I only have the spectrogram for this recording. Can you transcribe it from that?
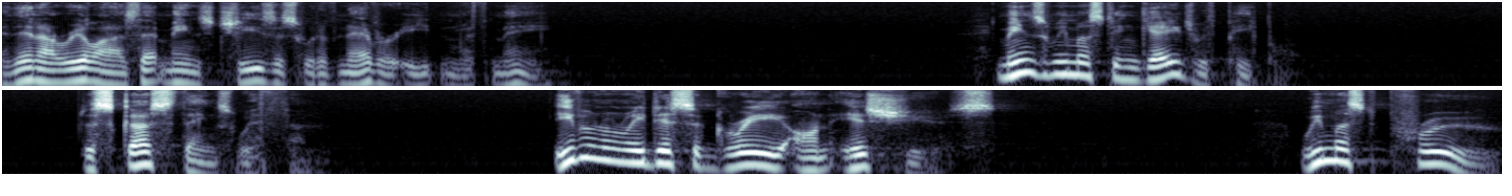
And then I realized that means Jesus would have never eaten with me. It means we must engage with people discuss things with them. Even when we disagree on issues, we must prove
